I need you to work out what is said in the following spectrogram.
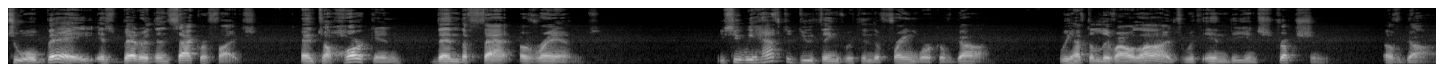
to obey is better than sacrifice, and to hearken than the fat of rams. You see, we have to do things within the framework of God. We have to live our lives within the instruction of God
